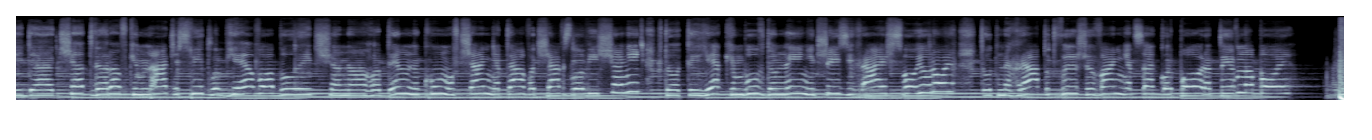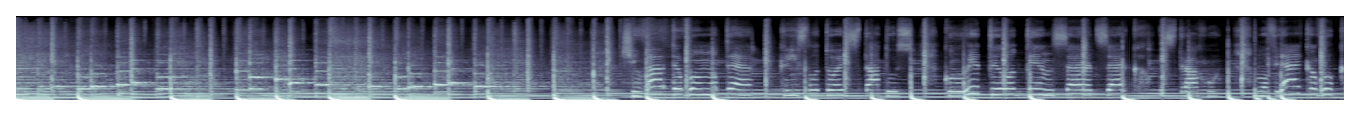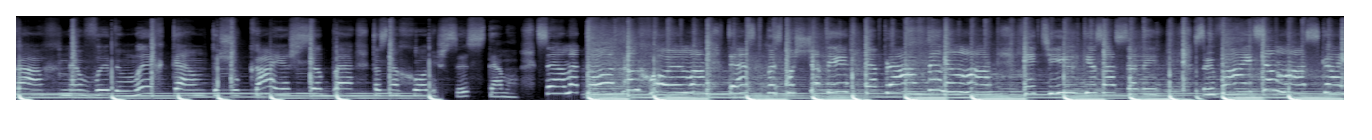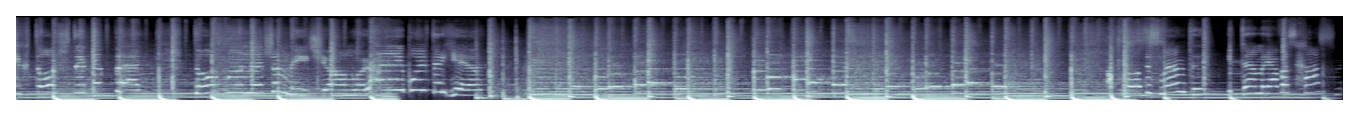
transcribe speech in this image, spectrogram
Сидять четверо в кімнаті, світло б'є в обличчя на годиннику мовчання та в очах зловіща ніч. Хто ти є, ким був донині, чи зіграєш свою роль? Тут не гра, тут виживання, це корпоративна боль. Чи варте воно те крісло той статус, коли ти один серед зеркал і страху, мов лялька в руках невидимих тем, ти шукаєш себе та знаходиш систему. Це метод Гронхольма, тест без пощади, де правди нема, є тільки засади, моральний бультер'єр Аплодисменти і темрява згас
